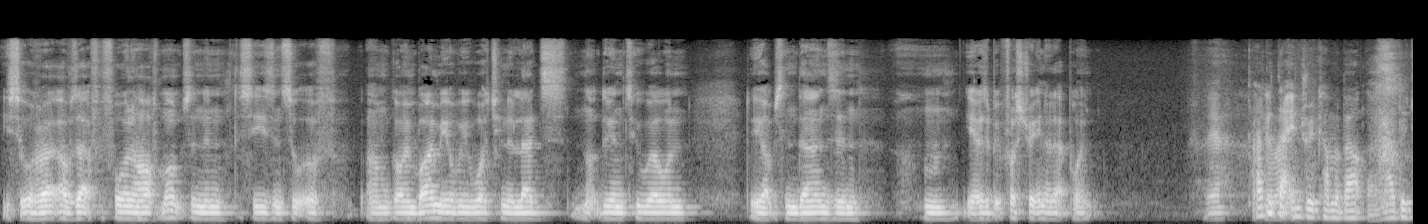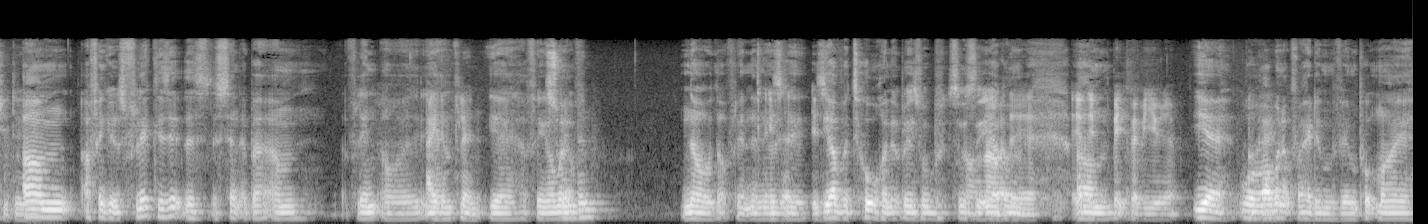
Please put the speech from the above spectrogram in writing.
you sort of I was out for four and a half months, and then the season sort of um, going by me. I'll be watching the lads not doing too well, and the ups and downs, and um, yeah, it was a bit frustrating at that point. Yeah. How did that injury come about though? How did you do? Um, I think it was Flick, is it the the centre back? Um, Flint or it? yeah. Aden Flint, Yeah, I think I went. Swindon. No, not Flint. Then it Is was it- the, is the it- other tall one that plays for Bristol Oh, City. no, I don't- idea. Um, it- bit bit of a unit. Yeah, well, I went up for heading with him, put my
